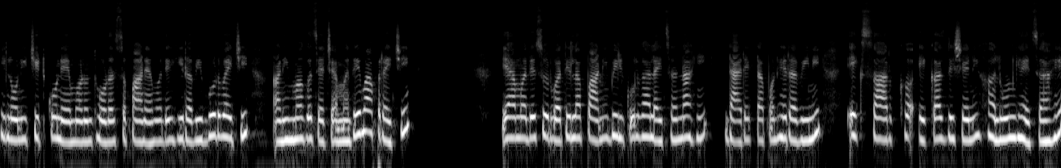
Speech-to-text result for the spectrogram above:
ही लोणी चिटकू नये म्हणून थोडंसं पाण्यामध्ये ही रवी बुडवायची आणि मगच याच्यामध्ये वापरायची. यामध्ये सुरुवातीला पाणी बिलकुल घालायचं नाही. डायरेक्ट आपण हे रवीनी एकसारखं एकाच दिशेने हलवून घ्यायचं आहे.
